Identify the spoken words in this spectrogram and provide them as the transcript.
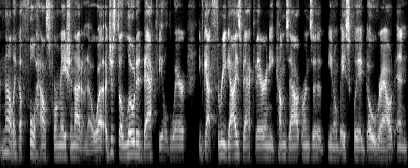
not like a full house formation. I don't know, uh, just a loaded backfield where you've got three guys back there, and he comes out, runs a you know basically a go route, and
